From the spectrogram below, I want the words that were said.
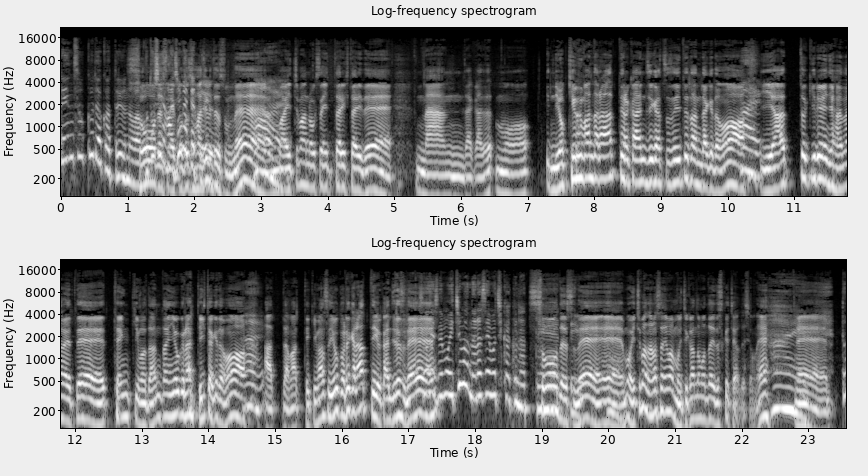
連続高というのは今年初めてという。今年初めてですもんね。はい。まあ1万6000行ったり来たりで、なんだかもう、欲求不満だなっていう感じが続いてたんだけども、はい。やっと綺麗に離れて、天気もだんだん良くなってきたけども、はい。温まってきますよ、これからっていう感じですね。そうですね。もう1万7000円も近くなってそうですね。ええ。もう1万7000円はもう時間の問題でつけちゃうでしょうね。はい。ええ。どうで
